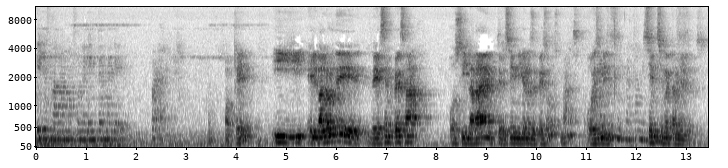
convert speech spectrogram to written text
ellos nada más son el intermediario para vender. Ok. ¿Y el valor de, de esa empresa oscilará entre 100 millones de pesos más? ¿O es 150 millones. 150 millones de pesos.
